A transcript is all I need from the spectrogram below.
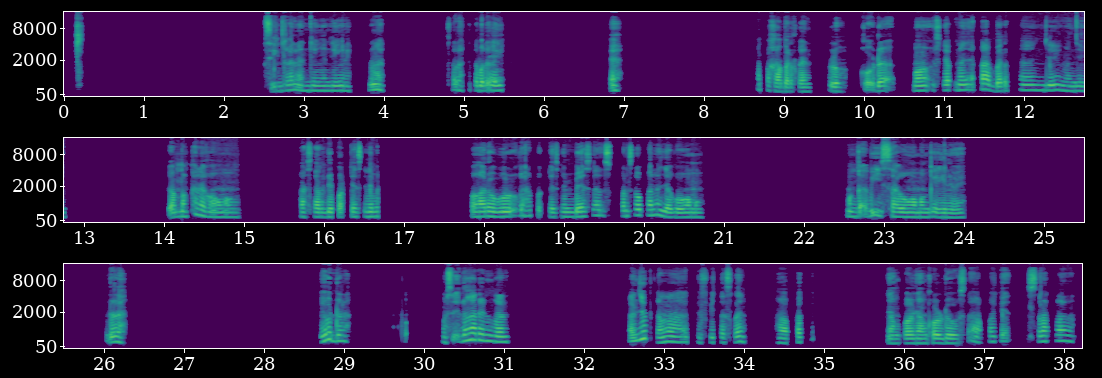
singgal anjing-anjing ini. Udah salah kita balik lagi. Eh. Apa kabar kan loh kok udah mau siap nanya kabar? Anjing anjing. Gampang aku ngomong. Kasar di podcast ini pengaruh buruk kan podcast ini biasa sopan sopan aja aku ngomong. Emang nggak bisa aku ngomong kayak gini weh udahlah. Ya udahlah. Masih dengerin kan lanjutkan aktivitas kan apa kek? Nyangkol nyangkol dosa apa kek? Serah kan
